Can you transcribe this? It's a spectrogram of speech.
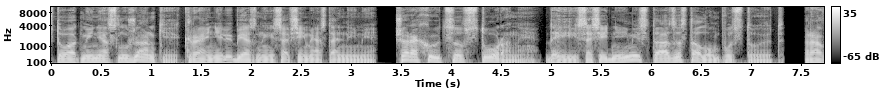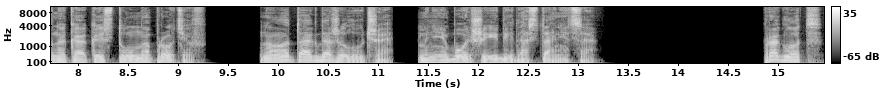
что от меня служанки, крайне любезные со всеми остальными, шарахаются в стороны, да и соседние места за столом пустуют, равно как и стул напротив. Но так даже лучше, мне больше еды достанется. «Проглот,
